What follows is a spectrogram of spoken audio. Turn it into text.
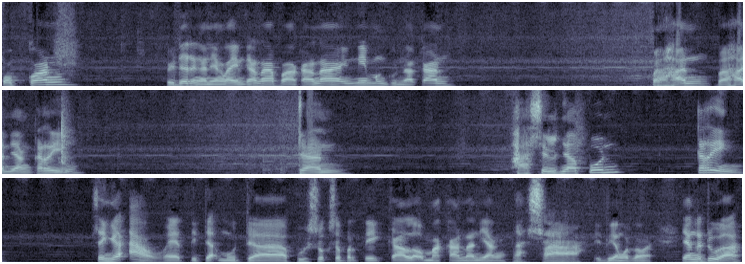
popcorn beda dengan yang lain. Karena apa? Karena ini menggunakan bahan-bahan yang kering dan hasilnya pun kering. Sehingga awet tidak mudah busuk seperti kalau makanan yang basah. Itu yang pertama. Yang kedua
